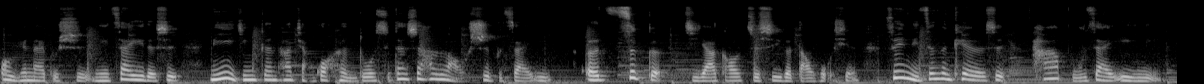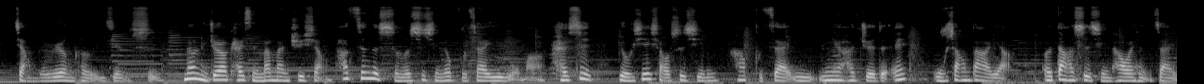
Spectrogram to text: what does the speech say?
哦，原来不是，你在意的是你已经跟他讲过很多次，但是他老是不在意。而这个挤牙膏只是一个导火线，所以你真正 care 的是他不在意你讲的任何一件事，那你就要开始慢慢去想，他真的什么事情都不在意我吗？还是有些小事情他不在意，因为他觉得哎，无伤大雅。而大事情他会很在意，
